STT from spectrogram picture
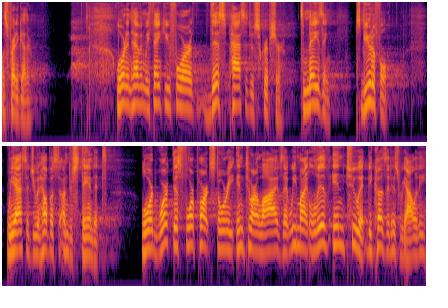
Let's pray together. Lord in heaven, we thank you for this passage of Scripture. It's amazing, it's beautiful. We ask that you would help us to understand it. Lord, work this four part story into our lives that we might live into it because it is reality.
